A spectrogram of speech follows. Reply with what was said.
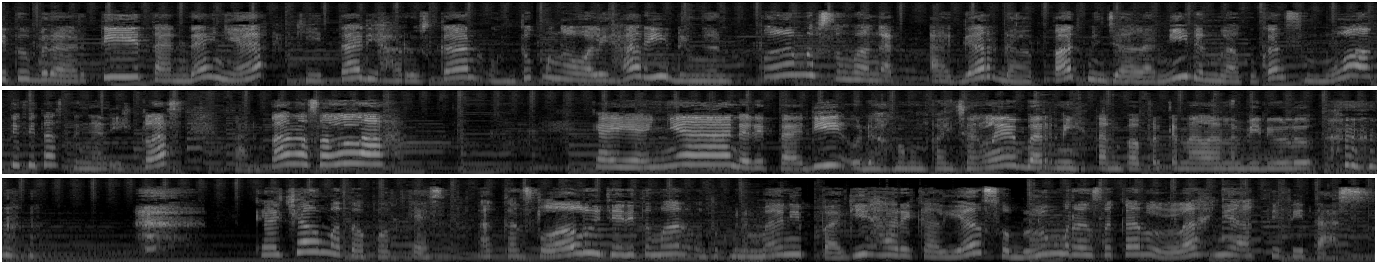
Itu berarti tandanya kita diharuskan untuk mengawali hari dengan penuh semangat agar dapat menjalani dan melakukan semua aktivitas dengan ikhlas tanpa rasa lelah. Kayaknya dari tadi udah ngomong panjang lebar nih tanpa perkenalan lebih dulu. Kacamata Podcast akan selalu jadi teman untuk menemani pagi hari kalian sebelum merasakan lelahnya aktivitas.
